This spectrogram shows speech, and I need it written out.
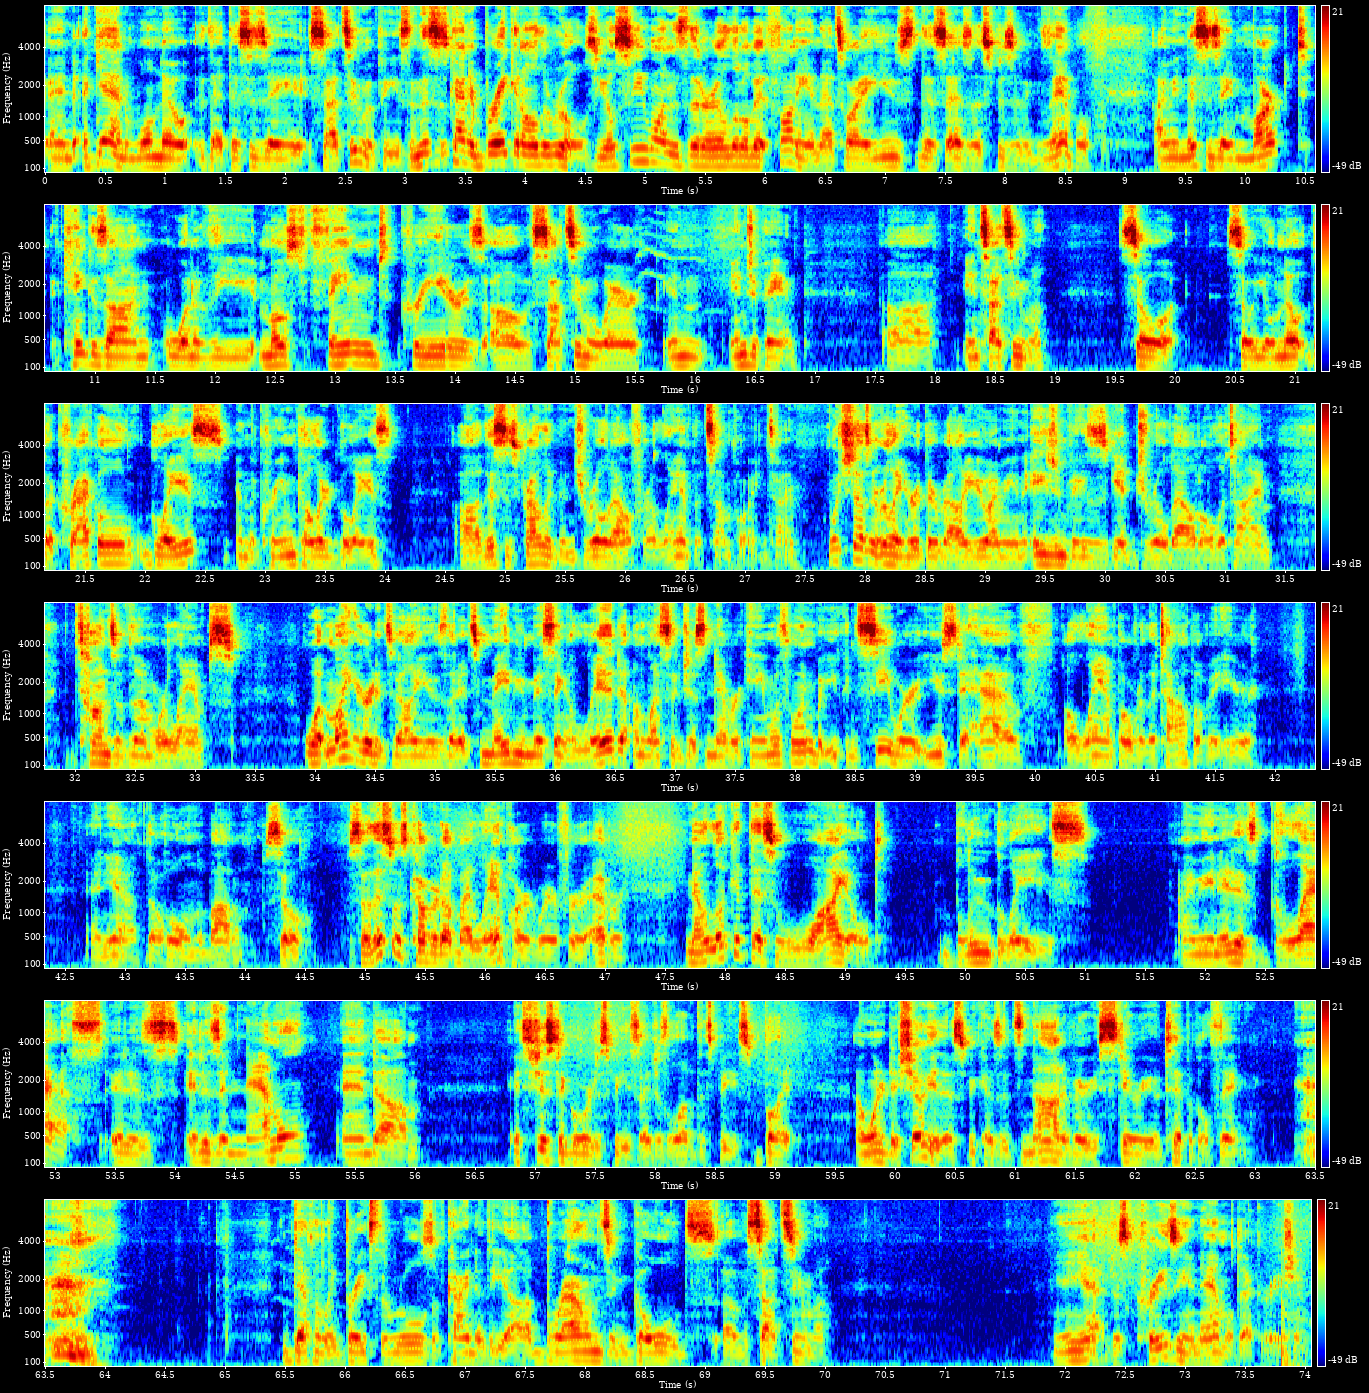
and again, we'll note that this is a Satsuma piece, and this is kind of breaking all the rules. You'll see ones that are a little bit funny, and that's why I use this as a specific example. I mean, this is a marked Kinkozan, one of the most famed creators of Satsuma ware in, in Japan. Uh, in Satsuma. So, so you'll note the crackle glaze and the cream colored glaze. Uh, this has probably been drilled out for a lamp at some point in time, which doesn't really hurt their value. I mean, Asian vases get drilled out all the time. Tons of them were lamps. What might hurt its value is that it's maybe missing a lid unless it just never came with one, but you can see where it used to have a lamp over the top of it here. And yeah, the hole in the bottom. So, so this was covered up by lamp hardware forever. Now look at this wild blue glaze. I mean, it is glass. It is it is enamel, and um, it's just a gorgeous piece. I just love this piece. But I wanted to show you this because it's not a very stereotypical thing. Definitely breaks the rules of kind of the uh, browns and golds of Satsuma. Yeah, just crazy enamel decoration.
